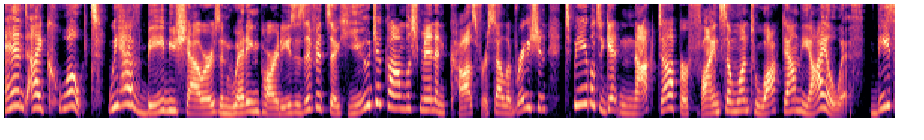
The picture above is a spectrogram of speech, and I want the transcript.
And I quote We have baby showers and wedding parties as if it's a huge accomplishment and cause for celebration to be able to get knocked up or find someone to walk down the aisle with. These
